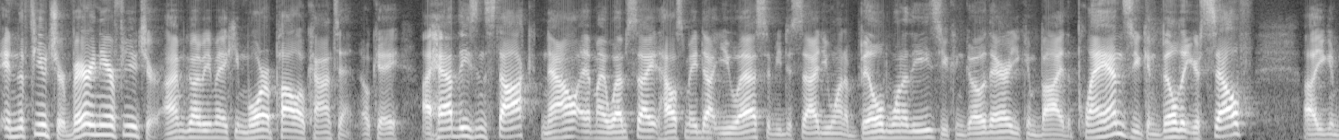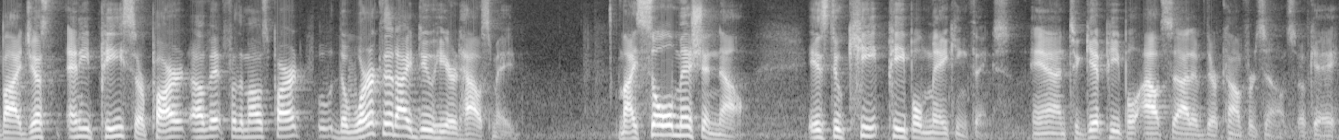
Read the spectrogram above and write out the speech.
in the future, very near future, I'm going to be making more Apollo content. Okay, I have these in stock now at my website, housemade.us. If you decide you want to build one of these, you can go there. You can buy the plans. You can build it yourself. Uh, you can buy just any piece or part of it for the most part. The work that I do here at Housemade, my sole mission now, is to keep people making things and to get people outside of their comfort zones. Okay,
